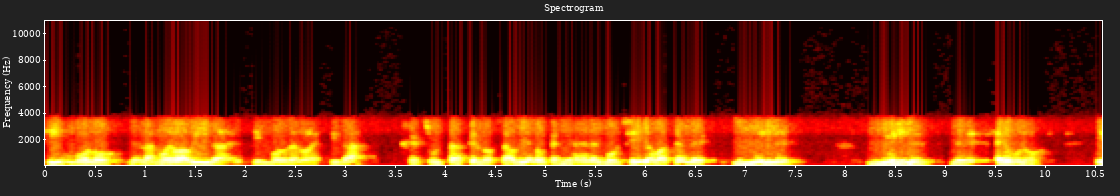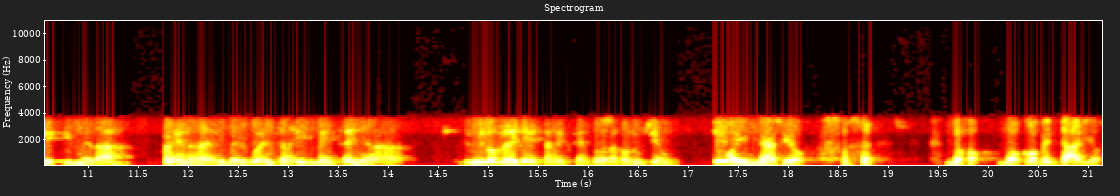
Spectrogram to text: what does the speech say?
símbolo de la nueva vida, el símbolo de la honestidad. Resulta que los saudíes lo tenían en el bolsillo a base de miles, miles de euros. Y, y me da pena y vergüenza y me enseña a... Y los reyes están exentos de la corrupción. Oye, Ignacio, dos, dos comentarios.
